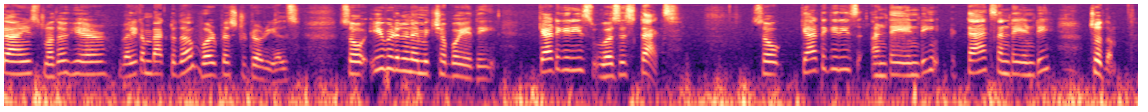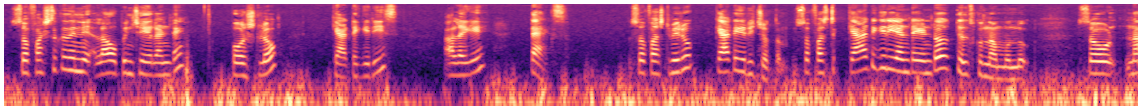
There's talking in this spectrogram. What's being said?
guys Madhu here welcome back to the WordPress tutorials so ఈ వీడియోలో నేను మీకు చెప్పబోయేది categories versus tags so categories అంటే ఏంటి? ట్యాక్స్ అంటే ఏంటి? చూద్దాం. సో ఫస్ట్ దీన్ని ఎలా ఓపెన్ చేయాలంటే పోస్ట్లో కేటగిరీస్ అలాగే ట్యాక్స్ సో ఫస్ట్ మీరు కేటగిరీ చూద్దాం. సో ఫస్ట్ కేటగిరీ అంటే ఏంటో తెలుసుకుందాం ముందు. సో నా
